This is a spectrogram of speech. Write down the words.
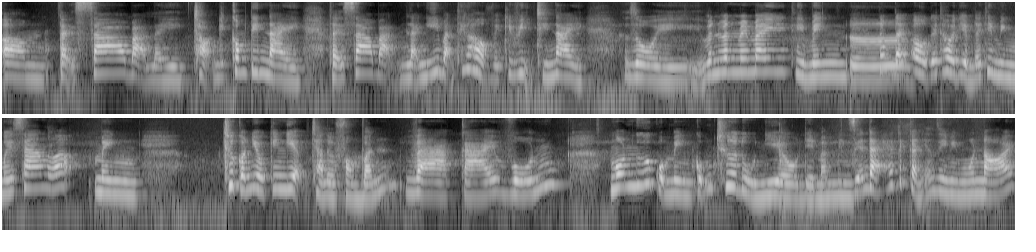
um, tại sao bạn lại chọn cái công ty này? Tại sao bạn lại nghĩ bạn thích hợp với cái vị trí này? Rồi vân vân mây mây thì mình ừ. lúc đấy ở cái thời điểm đấy thì mình mới sang nữa. Mình chưa có nhiều kinh nghiệm trả lời phỏng vấn và cái vốn ngôn ngữ của mình cũng chưa đủ nhiều để mà mình diễn đạt hết tất cả những gì mình muốn nói.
